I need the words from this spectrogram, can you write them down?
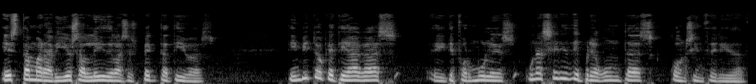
esta maravillosa ley de las expectativas, te invito a que te hagas y te formules una serie de preguntas con sinceridad.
